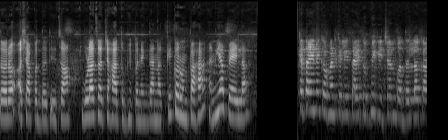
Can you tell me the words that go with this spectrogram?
तर अशा पद्धतीचा गुळाचा चहा तुम्ही पण एकदा नक्की करून पहा आणि या प्यायला. ताईने कमेंट केली? ताई तुम्ही किचन बदललं का?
